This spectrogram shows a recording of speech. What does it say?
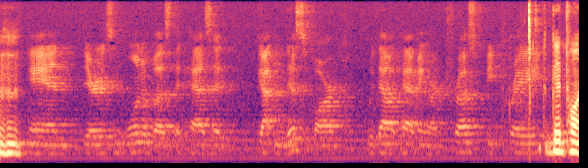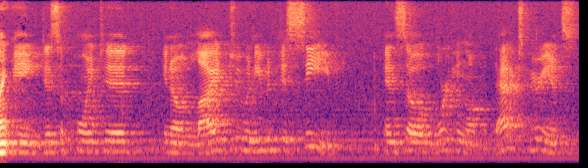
Mm-hmm. And there isn't one of us that hasn't gotten this far without having our trust betrayed. Good point. Being disappointed, you know, lied to, and even deceived. And so, working off of that experience,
